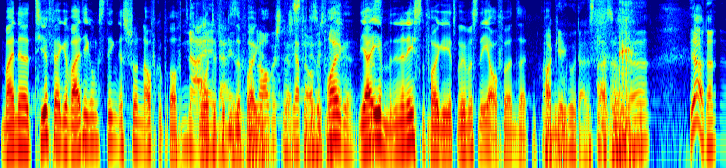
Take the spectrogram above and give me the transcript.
Meine Tiervergewaltigungsding ist schon aufgebraucht, die Nein, Quote für nein, diese Folge. Glaube ich nicht. Das ja, für diese. Folge. Ja, eben, in der nächsten Folge jetzt. Wir müssen eh aufhören seit ein paar Okay, Minuten. gut, alles klar. Also- Dann, äh, ja, dann ähm,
